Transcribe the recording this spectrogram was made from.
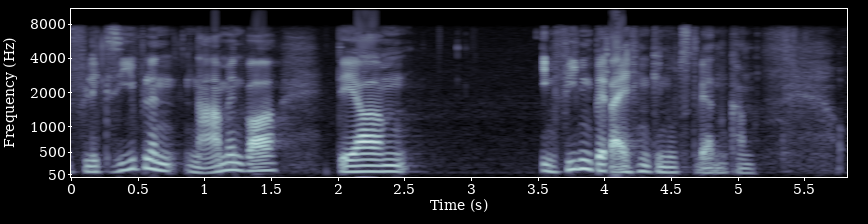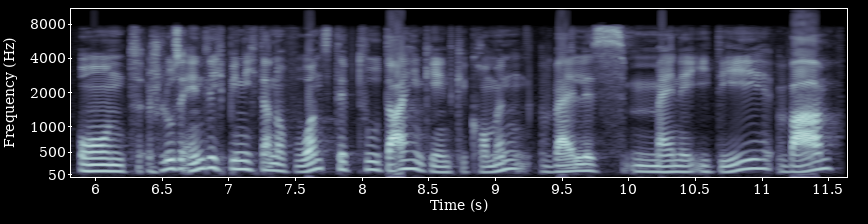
flexiblen Namen war, der ähm, in vielen Bereichen genutzt werden kann. Und schlussendlich bin ich dann auf One Step Two dahingehend gekommen, weil es meine Idee war,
